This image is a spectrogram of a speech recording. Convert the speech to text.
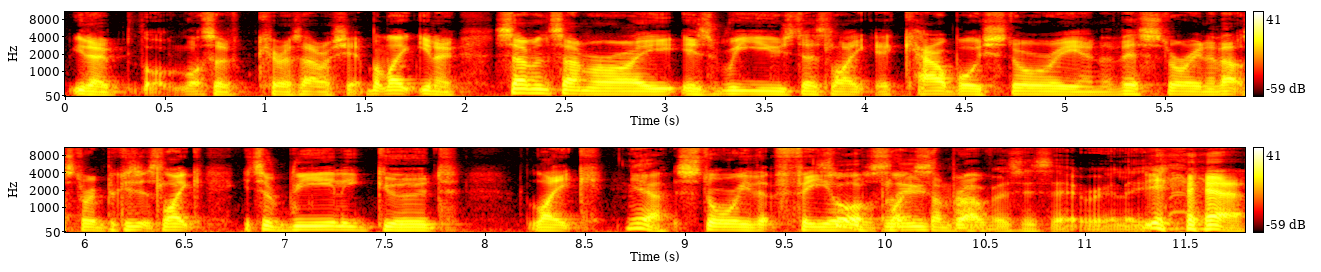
you know, lots of Kurosawa shit. But like you know, Seven Samurai is reused as like a cowboy story and a this story and a that story because it's like it's a really good like Yeah. story that feels sort of like blues somehow brothers is it really yeah,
